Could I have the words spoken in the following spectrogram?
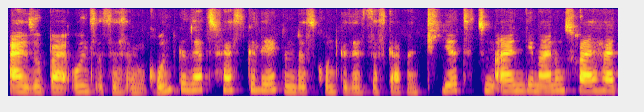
Also bei uns ist es im Grundgesetz festgelegt und das Grundgesetz, das garantiert zum einen die Meinungsfreiheit,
